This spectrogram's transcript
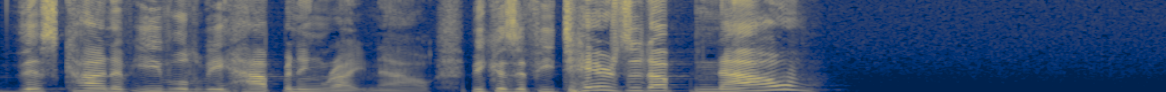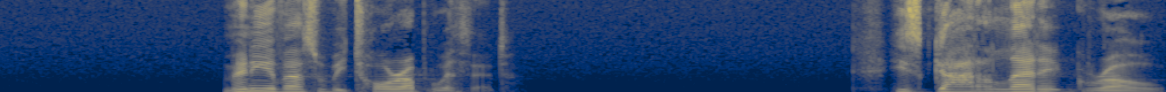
this kind of evil to be happening right now? Because if He tears it up now, Many of us will be tore up with it. He's got to let it grow.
